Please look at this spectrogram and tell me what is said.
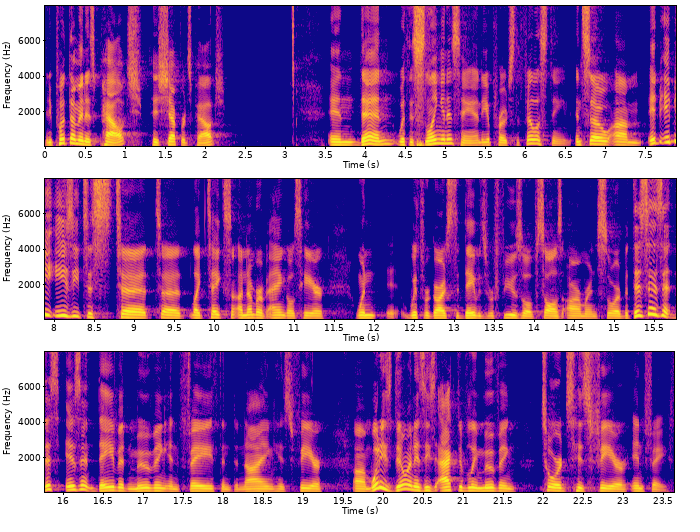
he put them in his pouch, his shepherd's pouch. And then, with his sling in his hand, he approached the Philistine. And so, um, it, would be easy to, to, to like take a number of angles here when, with regards to David's refusal of Saul's armor and sword. But this isn't, this isn't David moving in faith and denying his fear um, what he's doing is he's actively moving towards his fear in faith.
